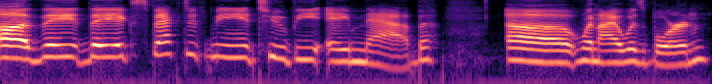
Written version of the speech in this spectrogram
uh, they they expected me to be a MAB uh, when I was born.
